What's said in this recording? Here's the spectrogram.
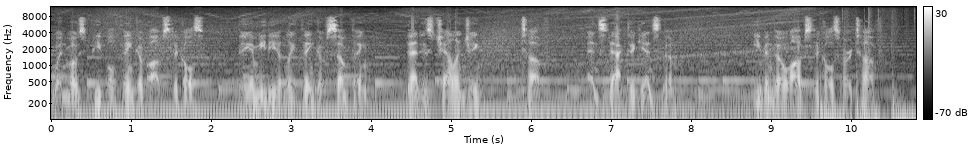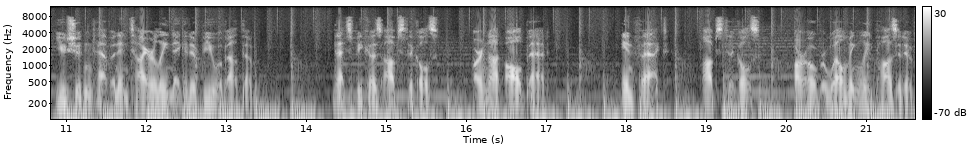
When most people think of obstacles, they immediately think of something that is challenging, tough, and stacked against them. Even though obstacles are tough, you shouldn't have an entirely negative view about them. That's because obstacles are not all bad. In fact, obstacles are overwhelmingly positive,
